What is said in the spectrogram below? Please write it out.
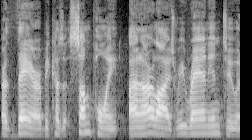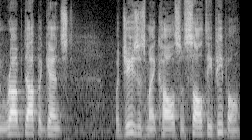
are there because at some point in our lives we ran into and rubbed up against what Jesus might call some salty people.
